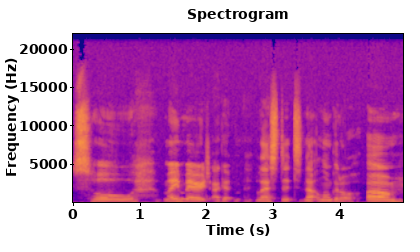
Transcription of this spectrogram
So my marriage, I got lasted not long at all. Um,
